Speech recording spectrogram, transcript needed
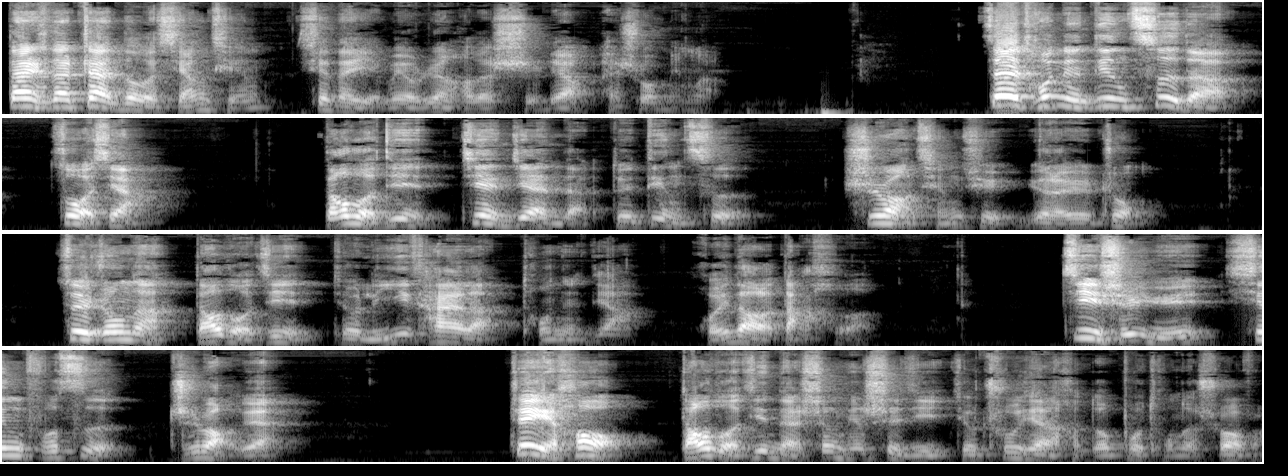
但是他战斗的详情现在也没有任何的史料来说明了。在统井定次的座下。岛佐进渐渐的对定次失望情绪越来越重，最终呢，岛佐进就离开了统井家，回到了大和，寄食于兴福寺植保院。这以后，岛佐进的生平事迹就出现了很多不同的说法。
